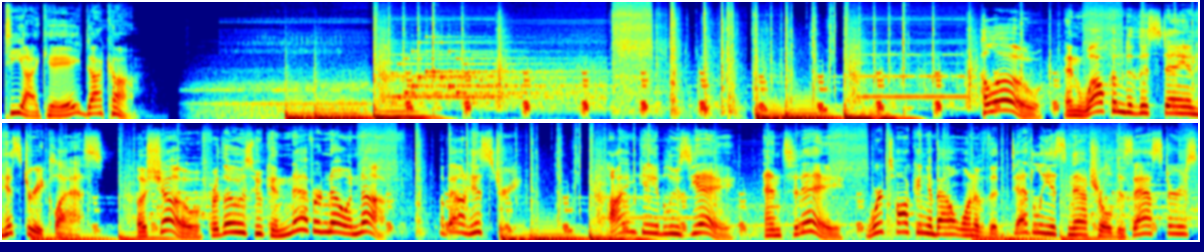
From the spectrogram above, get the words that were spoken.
T-I-K-A dot com. Hello, and welcome to This Day in History class, a show for those who can never know enough about history. I'm Gabe Luzier, and today we're talking about one of the deadliest natural disasters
